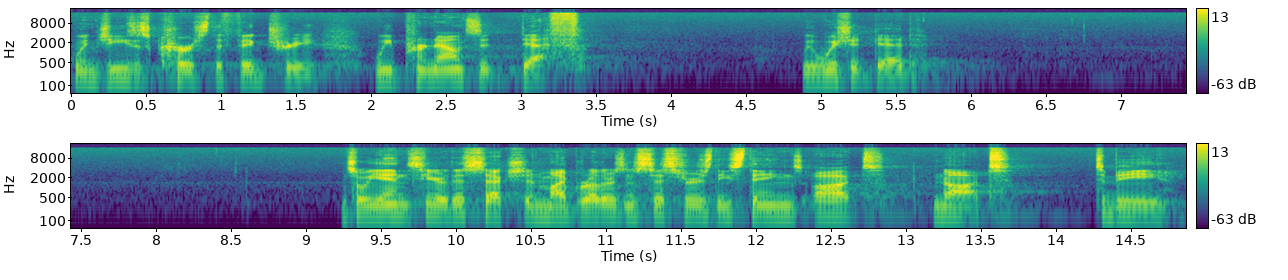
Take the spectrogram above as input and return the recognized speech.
when Jesus cursed the fig tree. We pronounce it death, we wish it dead. And so he ends here this section My brothers and sisters, these things ought not to be.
